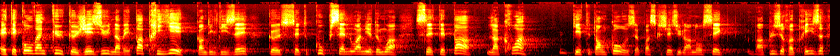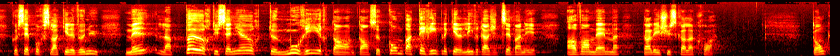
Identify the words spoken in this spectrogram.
était convaincu que Jésus n'avait pas prié quand il disait que cette coupe s'éloignait de moi. Ce n'était pas la croix qui était en cause, parce que Jésus l'a annoncé à plusieurs reprises que c'est pour cela qu'il est venu. Mais la peur du Seigneur de mourir dans, ce combat terrible qu'il a livré à Gethsemane avant même d'aller jusqu'à la croix. Donc,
